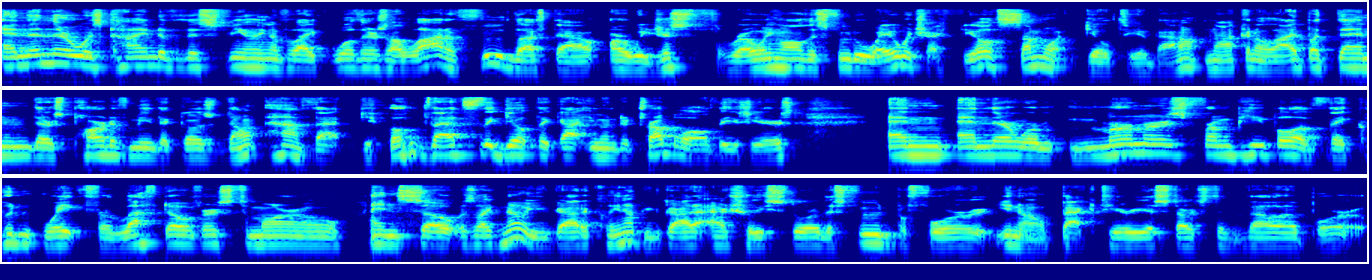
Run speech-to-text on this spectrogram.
and then there was kind of this feeling of like, well, there's a lot of food left out. Are we just throwing all this food away? Which I feel somewhat guilty about, not gonna lie. But then there's part of me that goes, don't have that guilt. That's the guilt that got you into trouble all these years. And and there were murmurs from people of they couldn't wait for leftovers tomorrow. And so it was like no you got to clean up. You've got to actually store this food before you know bacteria starts to develop or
